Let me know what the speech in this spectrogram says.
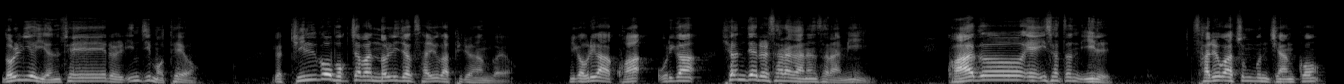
논리의 연쇄를 인지 못해요. 그러니까 길고 복잡한 논리적 사유가 필요한 거예요. 그러니까 우리가 과, 우리가 현재를 살아가는 사람이 과거에 있었던 일, 사료가 충분치 않고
